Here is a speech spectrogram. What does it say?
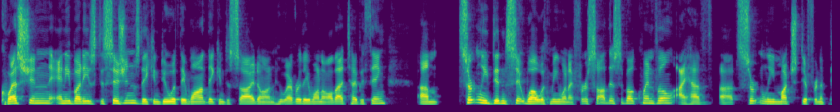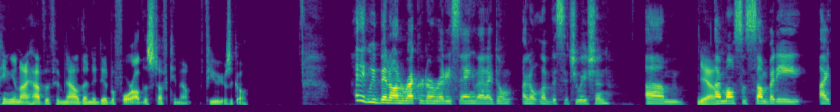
question anybody's decisions. They can do what they want. They can decide on whoever they want, all that type of thing. Um, certainly didn't sit well with me when I first saw this about Quenneville. I have uh, certainly much different opinion I have of him now than I did before all this stuff came out a few years ago. I think we've been on record already saying that I don't I don't love this situation. Um, yeah. I'm also somebody I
